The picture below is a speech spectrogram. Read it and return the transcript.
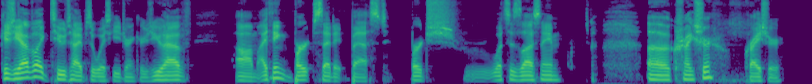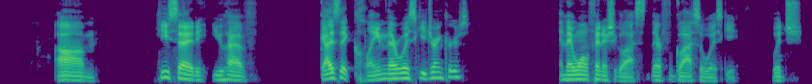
Cuz you have like two types of whiskey drinkers. You have um I think Bert said it best. Birch, what's his last name? Uh, Kreischer. Kreischer. Um, he said you have guys that claim they're whiskey drinkers, and they won't finish a glass their glass of whiskey. Which,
